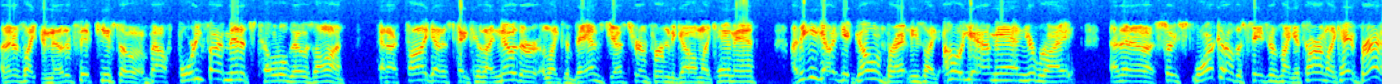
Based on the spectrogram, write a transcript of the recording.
And then there's like another 15, so about 45 minutes total goes on. And I finally got to say, because I know they're like the band's gesturing for him to go. I'm like, "Hey, man." I think you got to get going, Bret." And he's like, oh, yeah, man, you're right. And then, uh, so he's walking off the stage with my guitar. I'm like, hey, Bret,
